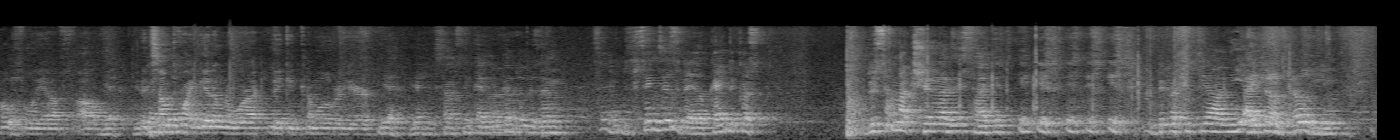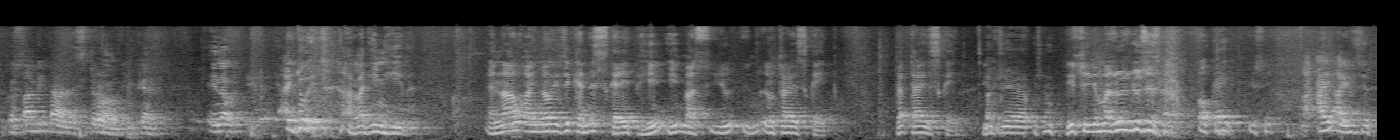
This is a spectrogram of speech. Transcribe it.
hopefully I'll, I'll, Yeah, at some point get them to where I- they can come over here. Yeah, yeah, something can, you can do with them. Things this way, okay? Because do some action like this, like if, if, if, if, because if you are, I don't throw him, because some people are strong, you can, you know, I do it, I let him here. And now I know if he can escape, he, he must try escape. That try escape. You, Yeah. you see, you must use his hand, okay? You see, I, I, use it.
